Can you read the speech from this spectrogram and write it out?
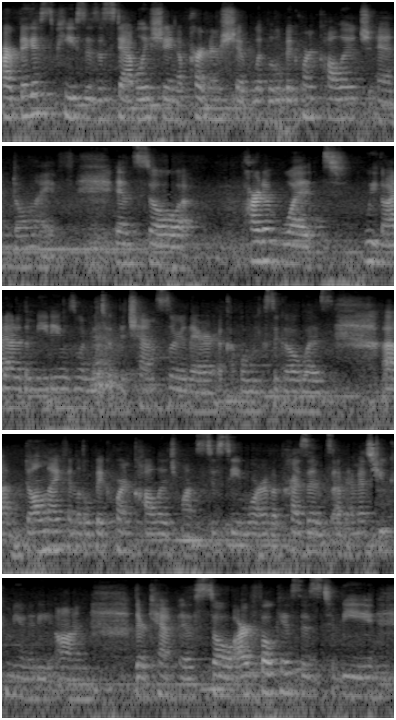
Our biggest piece is establishing a partnership with Little Bighorn College and Knife. And so part of what we got out of the meetings when we took the chancellor there a couple weeks ago was um, Dull Knife and Little Bighorn College wants to see more of a presence of MSU community on their campus. So our focus is to be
